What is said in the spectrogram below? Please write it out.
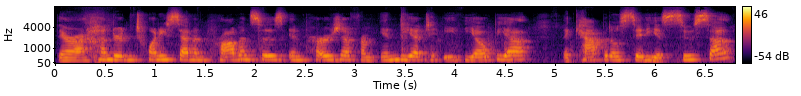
There are 127 provinces in Persia from India to Ethiopia. The capital city is Susa.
